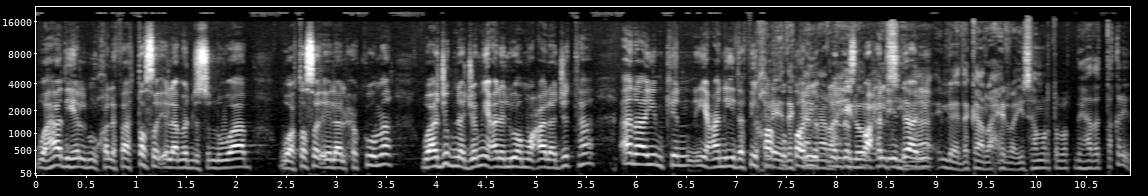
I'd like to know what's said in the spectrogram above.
وهذه المخالفات تصل إلى مجلس النواب وتصل إلى الحكومة. واجبنا جميعا اليوم معالجتها. أنا يمكن يعني إذا في خط الطريق للإصلاح الإداري إلا إذا كان رحيل رئيسها مرتبط بهذا التقرير.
